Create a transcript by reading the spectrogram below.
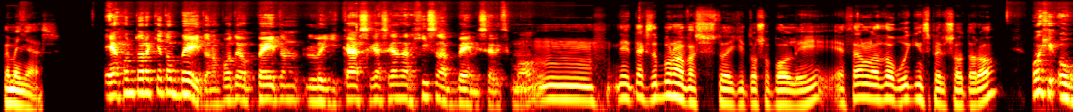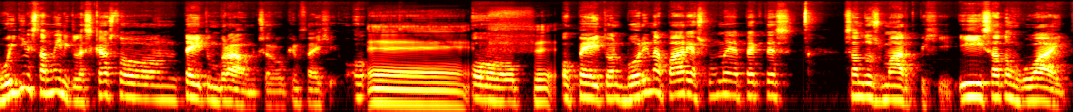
Δεν με νοιάζει. Έχουν τώρα και τον Payton, οπότε ο Payton λογικά σιγά σιγά θα αρχίσει να μπαίνει σε ρυθμό. Mm, εντάξει, δεν μπορώ να βασιστώ εκεί τόσο πολύ. Ε, θέλω να δω Wiggins περισσότερο. Όχι, ο Wiggins θα μείνει κλασικά στον Tatum Brown, ξέρω εγώ ποιον θα έχει. Ο, ε, ο, θε... ο Payton μπορεί να πάρει ας πούμε παίκτες σαν τον Smart π.χ. ή σαν τον White.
